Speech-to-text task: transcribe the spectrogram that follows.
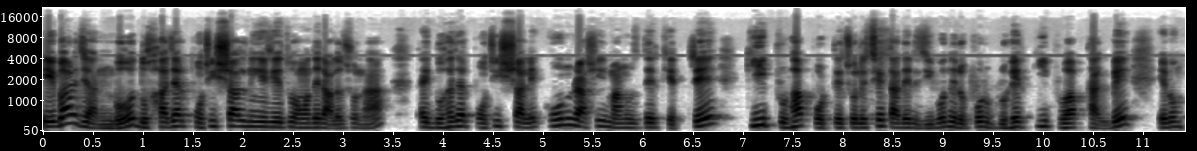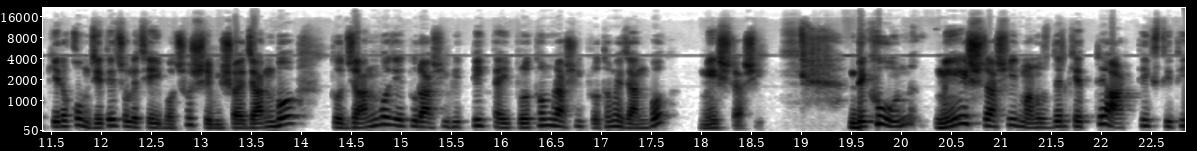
এবার জানব দু হাজার পঁচিশ সাল নিয়ে যেহেতু আমাদের আলোচনা, তাই দু হাজার পঁচিশ সালে কোন রাশির মানুষদের ক্ষেত্রে কি প্রভাব পড়তে চলেছে, তাদের জীবনের উপর গ্রহের কি প্রভাব থাকবে এবং কীরকম যেতে চলেছে এই বছর সে বিষয়ে জানব। তো জানব যেহেতু রাশি ভিত্তিক তাই প্রথম রাশি প্রথমে জানব মেষ রাশি। দেখুন, মেষ রাশির মানুষদের ক্ষেত্রে আর্থিক স্থিতি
